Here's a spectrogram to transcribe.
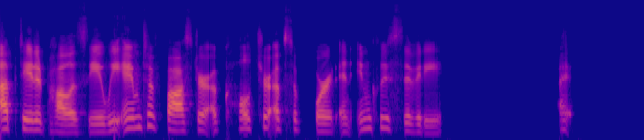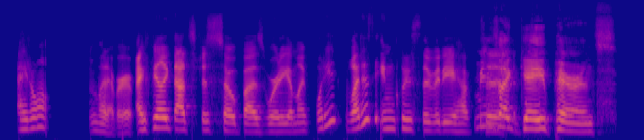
updated policy, we aim to foster a culture of support and inclusivity. I I don't whatever. I feel like that's just so buzzwordy. I'm like, what do you, what does inclusivity have It means to like gay parents.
